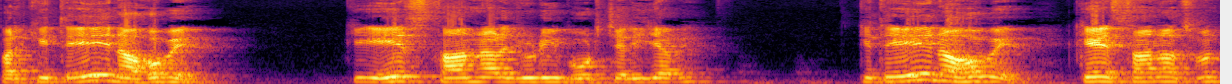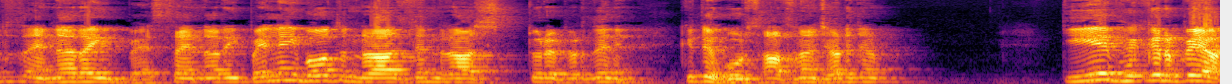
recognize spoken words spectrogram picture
ਪਰ ਕਿਤੇ ਇਹ ਨਾ ਹੋਵੇ ਕਿ ਇਸ ਸਥਾਨ ਨਾਲ ਜੁੜੀ ਵੋਟ ਚਲੀ ਜਾਵੇ। ਕਿਤੇ ਇਹ ਨਾ ਹੋਵੇ ਕਿ ਇਸ ਸਥਾਨ ਨਾਲ ਸੰਬੰਧਿਤ ਐਨਆਰਆਈ ਬੈਸਟ ਐਨਆਰਆਈ ਪਹਿਲਾਂ ਹੀ ਬਹੁਤ ਨਾਰਾਜ਼ ਤੇ ਨਿਰਾਸ਼ ਤੁਰੇ ਫਿਰਦੇ ਨੇ, ਕਿਤੇ ਹੋਰ ਸਾਥ ਨਾ ਛੱਡ ਜਾਣ। ਕਿ ਇਹ ਫਿਕਰ ਪਿਆ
